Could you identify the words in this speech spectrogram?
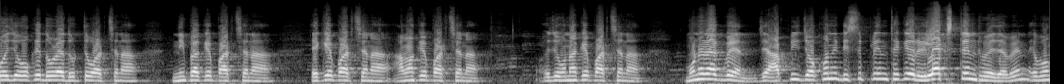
ওই যে ওকে দৌড়ায় ধরতে পারছে না, নিপাকে পারছে না, একে পারছে না, আমাকে পারছে না, ওই যে ওনাকে পারছে না। মনে রাখবেন যে আপনি যখনই ডিসিপ্লিন থেকে রিল্যাক্সটেন্ট হয়ে যাবেন এবং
